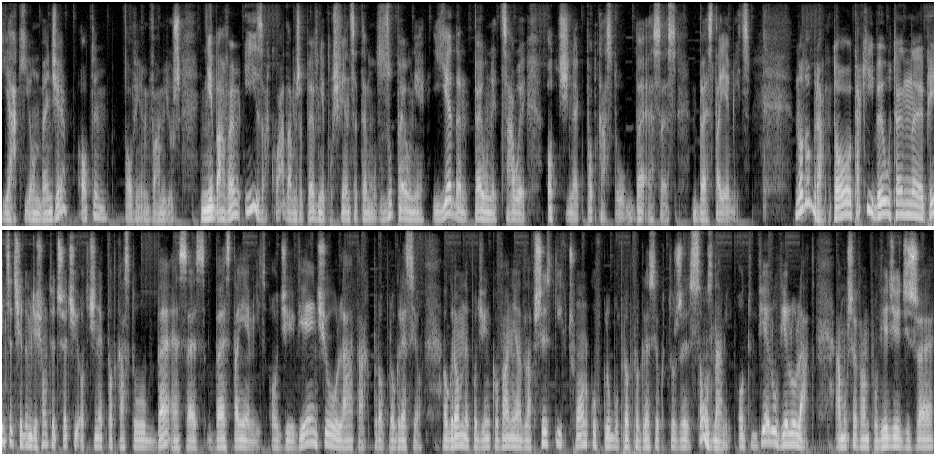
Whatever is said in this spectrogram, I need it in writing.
Jaki on będzie? O tym powiem Wam już niebawem i zakładam, że pewnie poświęcę temu zupełnie jeden pełny cały odcinek podcastu BSS bez tajemnic. No dobra, to taki był ten 573 odcinek podcastu BSS bez tajemnic o 9 latach Pro Progresio. Ogromne podziękowania dla wszystkich członków klubu Pro Progresio, którzy są z nami od wielu, wielu lat. A muszę Wam powiedzieć, że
